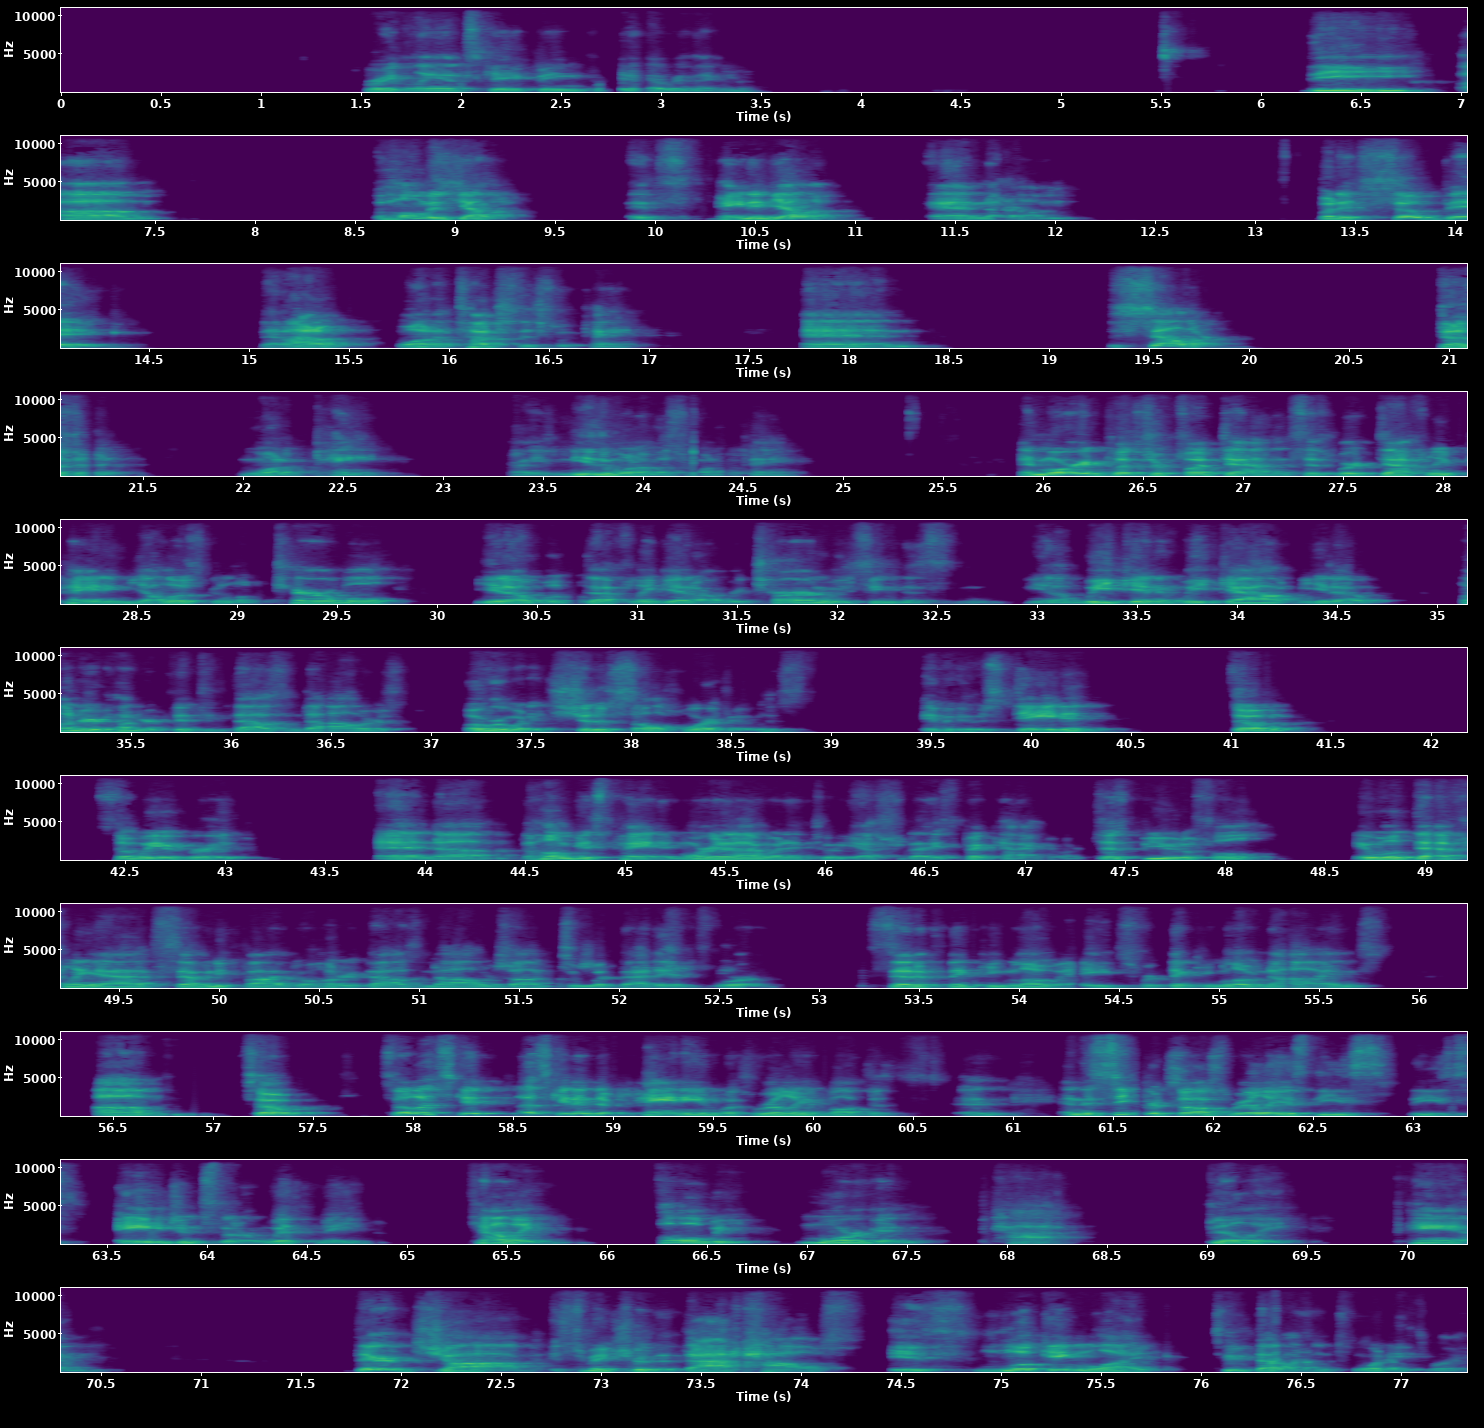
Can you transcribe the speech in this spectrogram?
great landscaping, great everything. The um, the home is yellow it's painted yellow, and um, but it's so big that I don't want to touch this with paint. And the seller doesn't want to paint, right? Neither one of us want to paint. And Morgan puts her foot down and says, We're definitely painting. Yellow's going to look terrible. You know, we'll definitely get our return. We've seen this, you know, week in and week out, you know, hundred, hundred fifty thousand dollars over what it should have sold for if it was if it was dated. So, so we agreed, and um, the home gets painted. Morgan and I went into it yesterday. Spectacular, just beautiful. It will definitely add seventy-five to hundred thousand dollars onto what that is worth. Instead of thinking low eights, we're thinking low nines. Um, so, so let's get let's get into painting and what's really involved. And, and the secret sauce really is these these agents that are with me: Kelly, Colby, Morgan, Pat, Billy, Pam, their job is to make sure that that house is looking like 2023.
